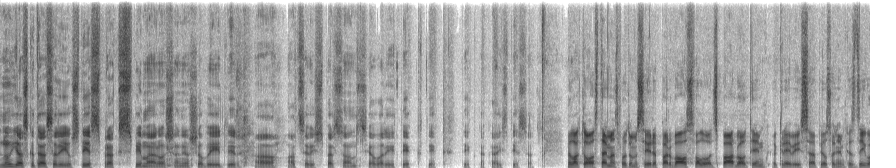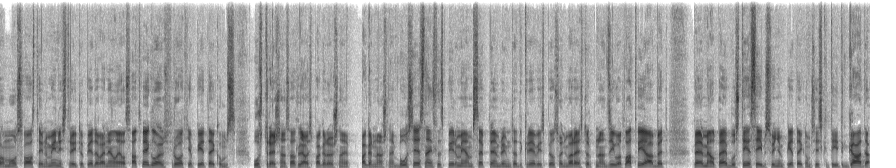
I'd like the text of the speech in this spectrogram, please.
Nu, jāskatās arī uz tiesas prakses piemērošanu, jo šobrīd ir uh, atsevišķas personas jau arī tiek, tiek, tiek iztiesātas. Vēl aktuāls temats, protams, ir par valsts valodas pārbaudu tiem Krievijas pilsoņiem, kas dzīvo mūsu valstī. Nu, ministrija tu piedāvāja nelielas atvieglojums, proti, ja pieteikums uzturēšanās atļaujas pagarināšanai būs iesniegts līdz 1. septembrim, tad Krievijas pilsoņi varēs turpināt dzīvot Latvijā, bet PMLP būs tiesības viņam pieteikums izskatīt gada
